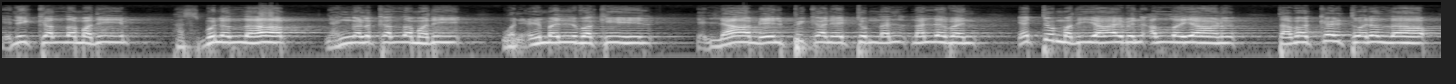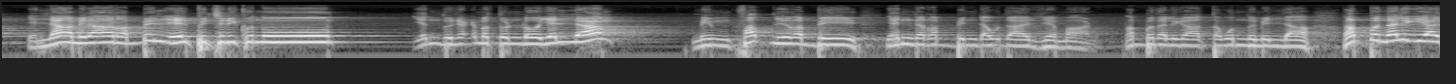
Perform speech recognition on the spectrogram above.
എനിക്കല്ല മതി. ഹസ്ബുനല്ല ഞങ്ങൾക്കല്ല മതി. വനിഅ്മൽ വക്കീൽ എല്ലാം ഏൽപ്പിക്കാൻ ഏറ്റവും നല്ലവൻ ഏറ്റവും മതിയായവൻ അല്ലയാണ് തവക്കൽ തൊലല്ല എല്ലാം ഇതാ റബ്ബിൽ ഏൽപ്പിച്ചിരിക്കുന്നു. എന്തു ഞമത്തുണ്ടോ എല്ലാം മിൻ ഫദ്ലി റബ്ബി എന്റെ റബ്ബിന്റെ ഔദാര്യമാണ്. റബ്ബ് നൽകാത്ത ഒന്നുമില്ല. റബ്ബ് നൽകിയാൽ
